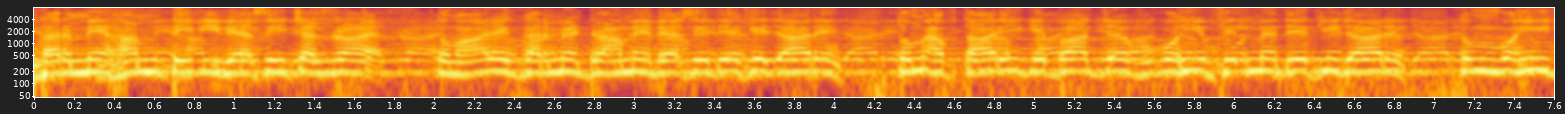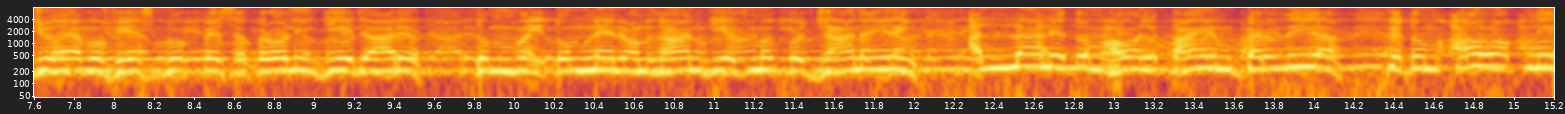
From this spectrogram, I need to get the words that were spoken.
घर में हम टीवी वैसे ही चल रहा है। तुम्हारे घर में ड्रामे वैसे देखे जा रहे हैं। तुम अफ्तारी के बाद जब वही फ़िल्में देखी जा रहे हो, तुम वही जो है वो फेसबुक पे स्क्रोलिंग किए जा रहे हो। तुम वही, तुमने रमज़ान की अजमत को जाना ही नहीं। अल्लाह ने तो माहौल कायम कर दिया कि तुम आओ अपनी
